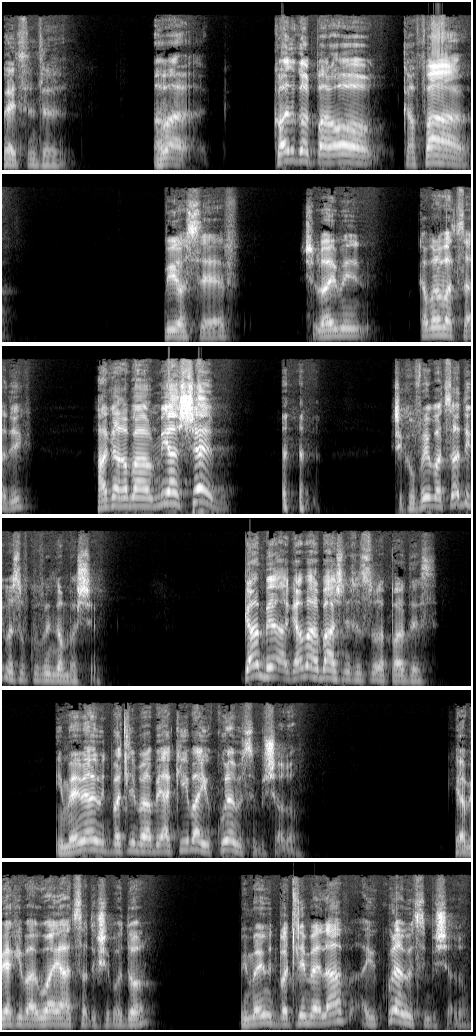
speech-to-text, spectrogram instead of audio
בעצם זה אמר, קודם כל פרעה כפר ביוסף, שלא האמין כמובן בצדיק, אחר כך אמר, מי השם? כשכופרים בצדיק, בסוף כופרים גם בשם. גם, גם הארבעה שנכנסו לפרדס. אם הם היו מתבטלים ברבי עקיבא, היו כולם יוצאים בשלום. כי רבי עקיבא, הוא היה הצדיק שבדור, ואם היו מתבטלים אליו, היו כולם יוצאים בשלום.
